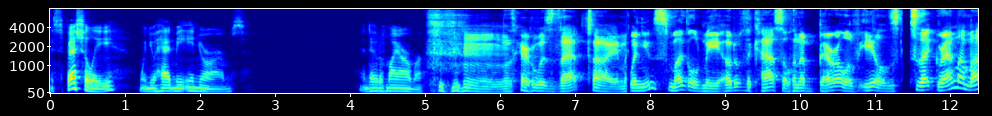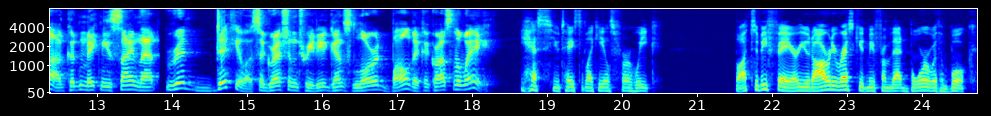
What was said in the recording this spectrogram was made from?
especially when you had me in your arms and out of my armor. there was that time when you smuggled me out of the castle in a barrel of eels so that Grandmama couldn't make me sign that ridiculous aggression treaty against Lord Baldic across the way. Yes, you tasted like eels for a week. But to be fair, you'd already rescued me from that boar with a book.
